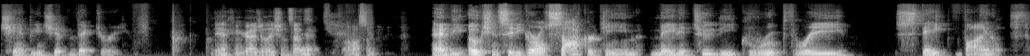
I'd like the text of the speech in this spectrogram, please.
championship victory. Yeah, congratulations. That's Yeah. awesome. And the Ocean City girls soccer team made it to the Group Three state finals.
